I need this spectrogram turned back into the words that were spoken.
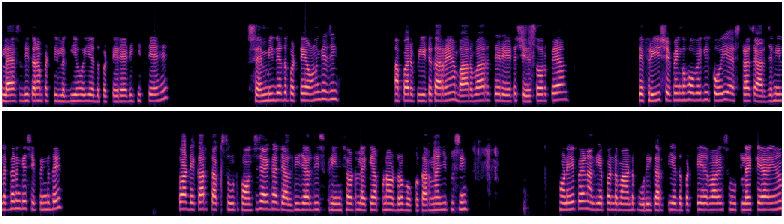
ਲੈਸ ਦੀ ਤਰ੍ਹਾਂ ਪੱਟੀ ਲੱਗੀ ਹੋਈ ਹੈ, ਦੁਪੱਟੇ ਰੈਡੀ ਕੀਤੇ ਇਹ। ਸੈਮੀ ਦੇ ਦੁਪੱਟੇ ਆਉਣਗੇ ਜੀ। ਆਪਾਂ ਰਿਪੀਟ ਕਰ ਰਹੇ ਹਾਂ ਬਾਰ-ਬਾਰ ਤੇ ਰੇਟ 600 ਰੁਪਇਆ। ਤੇ ਫ੍ਰੀ ਸ਼ਿਪਿੰਗ ਹੋਵੇਗੀ, ਕੋਈ ਐਕਸਟਰਾ ਚਾਰਜ ਨਹੀਂ ਲੱਗਣਗੇ ਸ਼ਿਪਿੰਗ ਦੇ। ਤੁਹਾਡੇ ਘਰ ਤੱਕ ਸੂਟ ਪਹੁੰਚ ਜਾਏਗਾ। ਜਲਦੀ ਜਲਦੀ ਸਕਰੀਨਸ਼ਾਟ ਲੈ ਕੇ ਆਪਣਾ ਆਰਡਰ ਬੁੱਕ ਕਰਨਾ ਜੀ ਤੁਸੀਂ। ਹੁਣ ਇਹ ਭੈਣਾਂ ਦੀ ਆਪਾਂ ਡਿਮਾਂਡ ਪੂਰੀ ਕਰਤੀ ਹੈ ਦੁਪੱਟੇ ਵਾਲੇ ਸੂਟ ਲੈ ਕੇ ਆਏ ਆ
